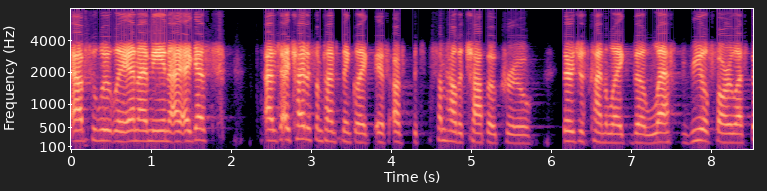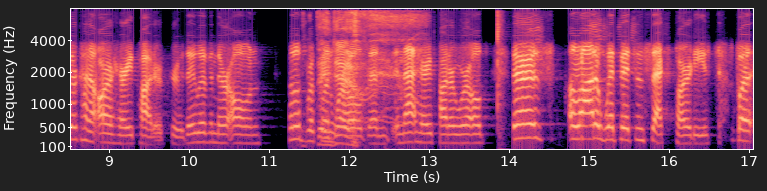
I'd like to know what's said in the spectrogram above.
Absolutely, and I mean, I, I guess I, I try to sometimes think like if, if somehow the Chapo crew, they're just kind of like the left, real far left. They're kind of our Harry Potter crew. They live in their own little Brooklyn world, and in that Harry Potter world, there's a lot of whippets and sex parties. But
